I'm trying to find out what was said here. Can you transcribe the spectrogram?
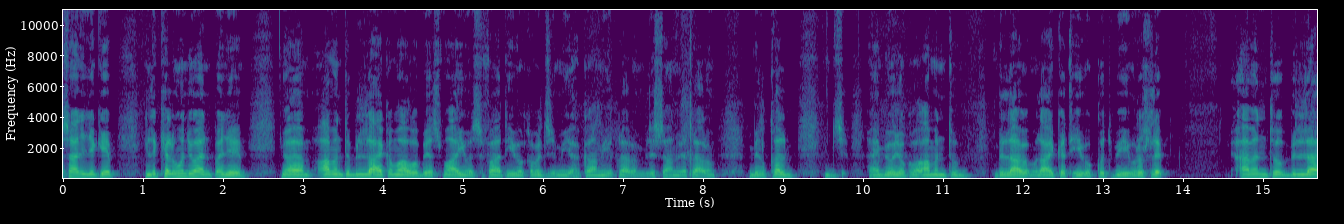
اسان جي جيڪي لکيل هونديون آهن پنهنجي آمنت بلا ڪما هو به اسماهي و قبر زمي هڪامي اقرارم لسان اقرارم بلڪل ۽ ٻيو جيڪو آمنت بلا ملائڪت ئي و ڪتبي رسلي آمنت بلا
